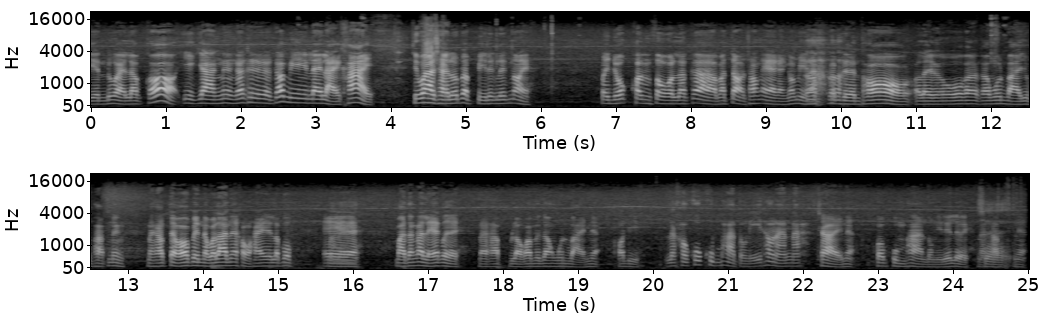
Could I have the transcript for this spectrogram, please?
เย็นด้วย แล้วก็อีกอย่างหนึ่งก็คือ ก็มีหลาย ๆ ค่าย ที่ว่าใช้รถแบบปีลึกๆหน่อย ไปยกคอนโซลแล้วก็มาเจาะช่องแอร์กันก็มีนะแบบเดินท่ออะไรก็โอ้ก็ก็วุ่นวายอยู่พักหนึ่งนะครับ แต่ว่าเป็นนวาร่าเนี่ยเขาให้ระบบแอร์มาตั้งแต่แรกเลยนะครับ เราก็ไม่ต้องวุ่นวายเนี่ยข้อดี แล้วเขาควบคุมผ่านตรงนี้เท่านั้นนะ ใช่เนี่ยควบคุมผ่านตรงนี้ได้เลยนะครับใช่ เนี่ย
